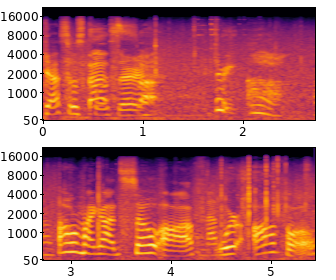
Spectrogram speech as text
guess it was That closer. sucked. Three. Oh. Oh my god, so off. We're awful.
